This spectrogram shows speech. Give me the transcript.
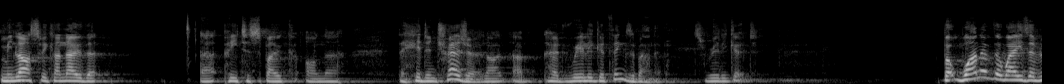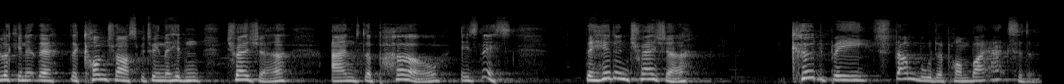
I mean, last week I know that uh, Peter spoke on uh, the hidden treasure, and I, I've heard really good things about it. It's really good. But one of the ways of looking at the, the contrast between the hidden treasure and the pearl is this the hidden treasure could be stumbled upon by accident.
